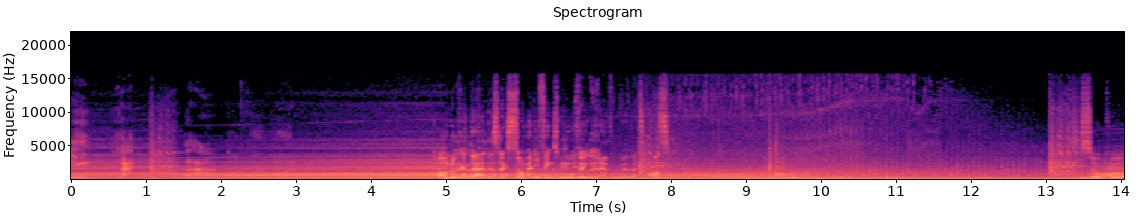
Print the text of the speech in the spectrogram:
Me? Ah, Oh, look at that. There's like so many things moving and everywhere. That's awesome. This is so cool.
